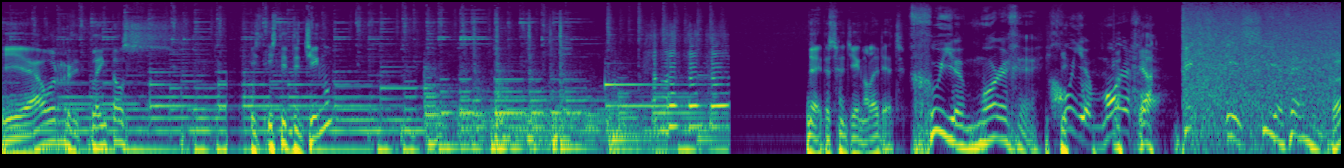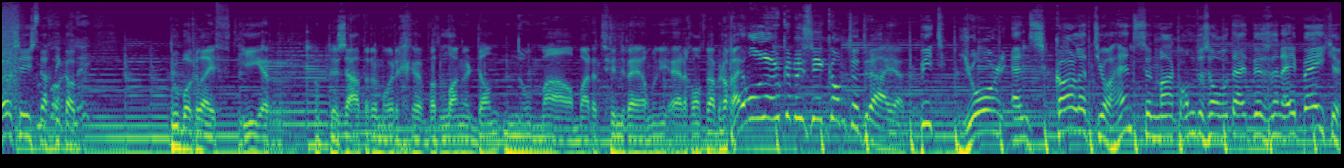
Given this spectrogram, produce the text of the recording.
Ja hoor, dit klinkt als... Is, is dit de jingle? Nee, dat is geen jingle, hè, dit. Goedemorgen. Goedemorgen. Ja. Is CFM. Precies, dacht ik ook. Toebak leeft hier op de zaterdagmorgen wat langer dan normaal. Maar dat vinden wij helemaal niet erg, want we hebben nog heel leuke muziek om te draaien. Piet, Jorn en Scarlett Johansson maken om de zoveel tijd weer eens een EP'tje.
